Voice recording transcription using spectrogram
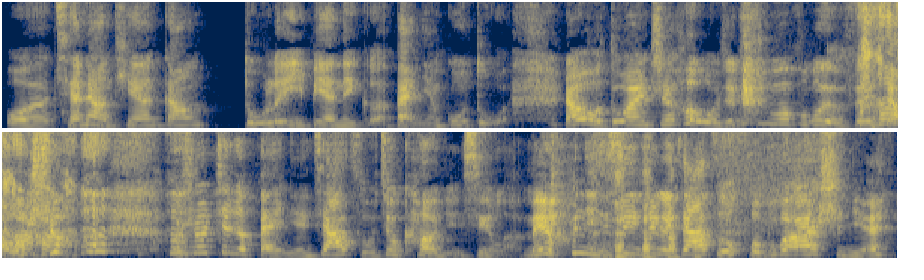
我前两天刚。读了一遍那个《百年孤独》，然后我读完之后，我就跟莫布谷有分享，我说：“我说这个百年家族就靠女性了，没有女性，这个家族活不过二十年。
